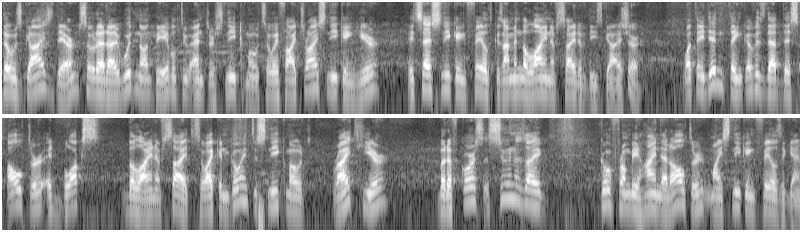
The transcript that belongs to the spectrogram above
those guys there so that I would not be able to enter sneak mode. So if I try sneaking here, it says sneaking failed because I'm in the line of sight of these guys. Sure. What they didn't think of is that this altar, it blocks the line of sight. So I can go into sneak mode right here, but of course, as soon as I go from behind that altar, my sneaking fails again.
